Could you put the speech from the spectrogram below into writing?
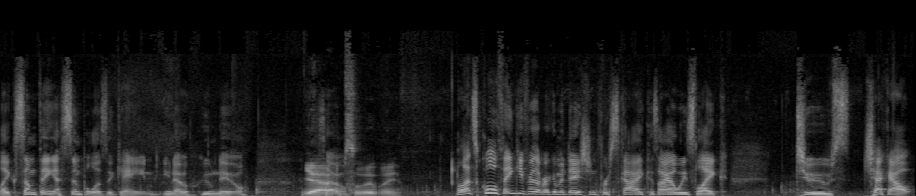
like something as simple as a game you know who knew yeah so. absolutely. Well that's cool. Thank you for that recommendation for sky because i always like to check out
